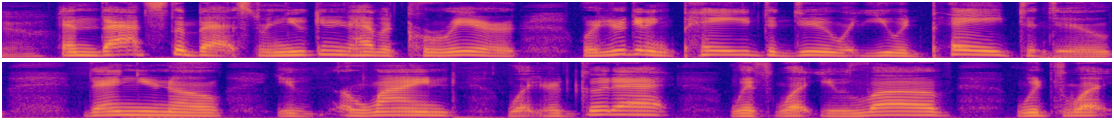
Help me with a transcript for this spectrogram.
Yeah. And that's the best. When you can have a career where you're getting paid to do what you would pay to do, then you know you've aligned what you're good at with what you love, with what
